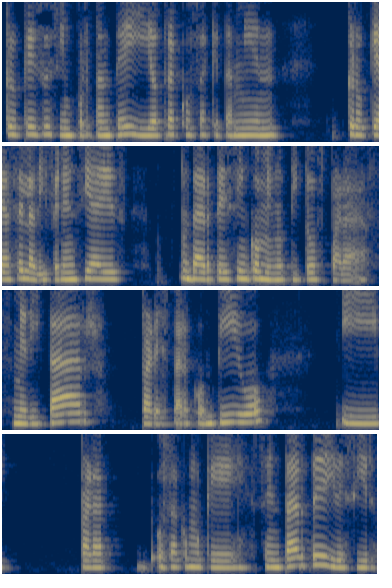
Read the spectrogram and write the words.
creo que eso es importante y otra cosa que también creo que hace la diferencia es darte cinco minutitos para meditar, para estar contigo y para, o sea, como que sentarte y decir,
